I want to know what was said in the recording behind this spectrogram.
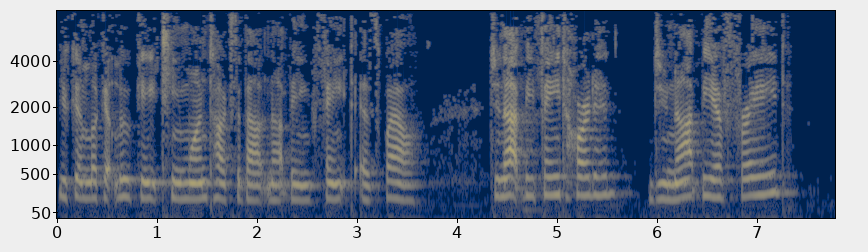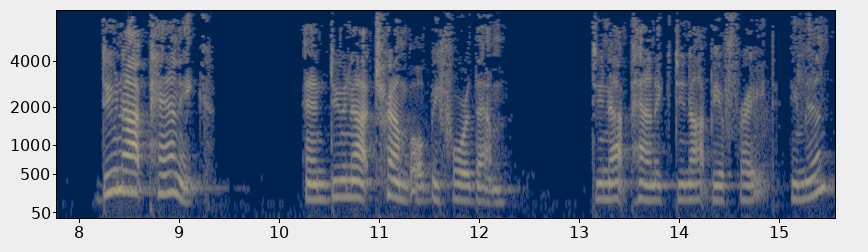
You can look at Luke 18 1 talks about not being faint as well. Do not be faint hearted. Do not be afraid. Do not panic. And do not tremble before them. Do not panic. Do not be afraid. Amen?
